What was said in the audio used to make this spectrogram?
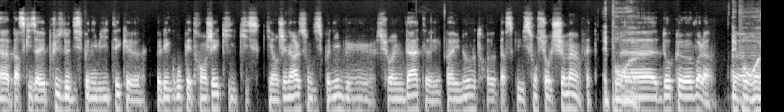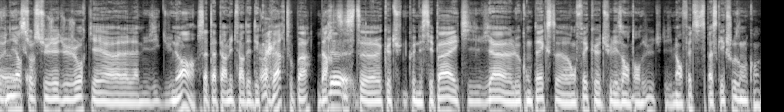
euh, parce qu'ils avaient plus de disponibilité que, que les groupes étrangers qui, qui, qui en général sont disponibles sur une date et pas une autre, parce qu'ils sont sur le chemin en fait. Et pour, donc voilà. Et pour Euh, revenir sur le sujet du jour qui est euh, la musique du Nord, ça t'a permis de faire des découvertes ou pas? D'artistes euh, que tu ne connaissais pas et qui, via le contexte, ont fait que tu les as entendus. Tu te dis, mais en fait, il se passe quelque chose dans le coin.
